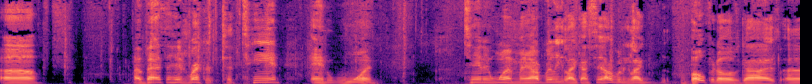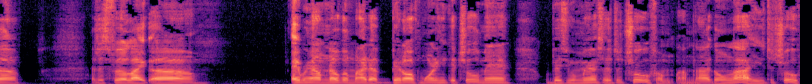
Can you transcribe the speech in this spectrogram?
Uh, advancing his record to 10 and 1. 10 and 1, man. I really, like I said, I really like both of those guys. Uh, I just feel like uh, Abraham Nova might have bit off more than he could chew, man. Robeisy Ramirez is the truth. I'm, I'm not going to lie. He's the truth.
